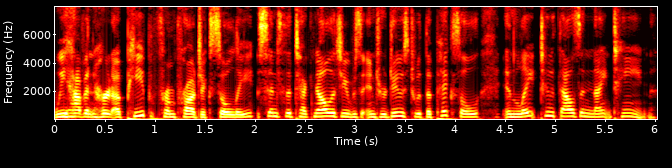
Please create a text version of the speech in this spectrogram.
We haven't heard a peep from Project Soli since the technology was introduced with the Pixel in late 2019.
